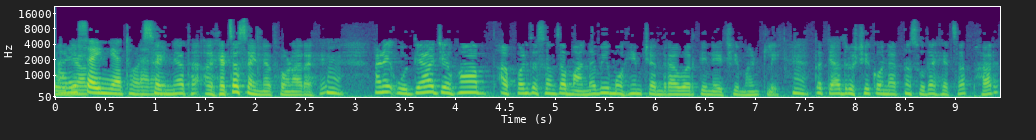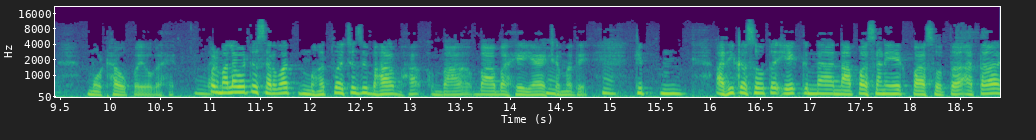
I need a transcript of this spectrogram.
आणि उद्या सैन्यात होणार आहे. सैन्यात ह्याचा सैन्यात होणार आहे. आणि उद्या जेव्हा आपण जर समजा मानवी मोहीम चंद्रावरती न्यायची म्हटली तर त्या दृष्टिकोनातनं सुद्धा ह्याचा फार मोठा उपयोग आहे. पण मला वाटतं सर्वात महत्वाचं जे बाब आहे या ह्याच्यामध्ये की आधी कसं होतं एक ना- नापास आणि एक पास होतं. आता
